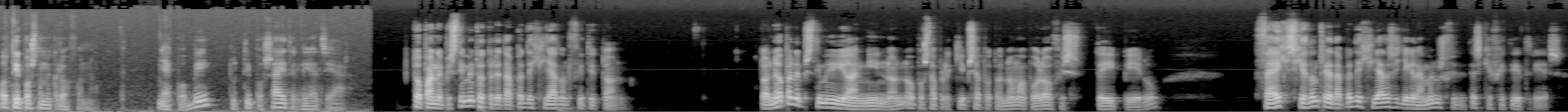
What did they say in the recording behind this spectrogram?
Ο τύπος στο μικρόφωνο. Μια εκπομπή του site.gr. Το Πανεπιστήμιο των 35.000 φοιτητών. Το νέο Πανεπιστήμιο Ιωαννίνων, όπως θα προκύψει από το νόμο απορρόφησης του ΤΕΙ Πύρου, θα έχει σχεδόν 35.000 εγγεγραμμένους φοιτητές και φοιτήτριες.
